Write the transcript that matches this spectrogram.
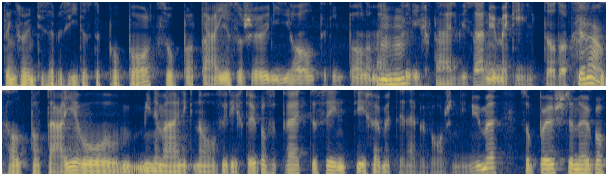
dann könnte es eben sein, dass der Proporz, den Parteien so schön einhalten im Parlament, mhm. vielleicht teilweise auch nicht mehr gilt, oder? Genau. Dass halt Parteien, die meiner Meinung nach vielleicht übervertreten sind, die kommen dann eben wahrscheinlich nicht mehr so Posten über.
